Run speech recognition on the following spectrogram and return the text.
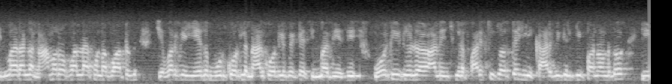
సినిమా రంగం నామరూపాలు లేకుండా పోతుంది. చివరికి ఏదో మూడు కోట్లు నాలుగు కోట్లు పెట్టే సినిమా తీసి ఓటీటీలో ఆడించుకునే పరిస్థితి వస్తే ఈ కార్మికులకి పని ఉండదు. ఈ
